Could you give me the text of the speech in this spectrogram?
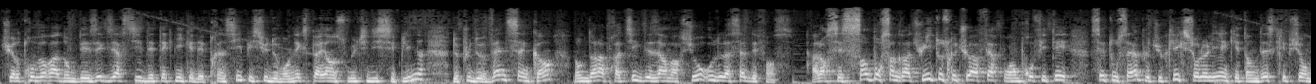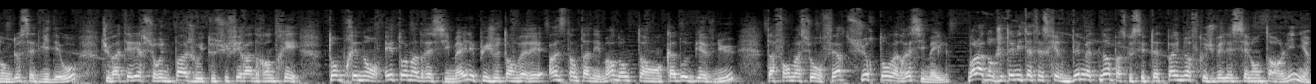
Tu y retrouveras donc des exercices, des techniques et des principes issus de mon expérience multidiscipline de plus de 25 ans, donc dans la pratique des arts martiaux ou de la self-défense. Alors c'est 100% gratuit, tout ce que tu as à faire pour en profiter, c'est tout simple, tu cliques sur le lien qui est en description de cette vidéo, vas atterrir sur une page où il te suffira de rentrer ton prénom et ton adresse email et puis je t'enverrai instantanément donc ton cadeau de bienvenue, ta formation offerte sur ton adresse email. Voilà, donc je t'invite à t'inscrire dès maintenant parce que c'est peut-être pas une offre que je vais laisser longtemps en ligne.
